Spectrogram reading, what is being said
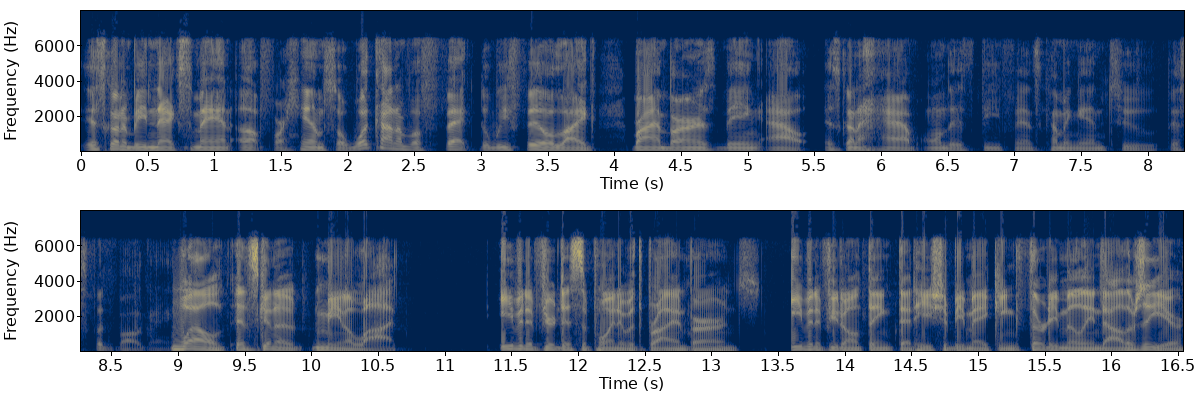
it's going to be next man up for him. So, what kind of effect do we feel like Brian Burns being out is going to have on this defense coming into this football game? Well, it's going to mean a lot. Even if you're disappointed with Brian Burns, even if you don't think that he should be making $30 million a year,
